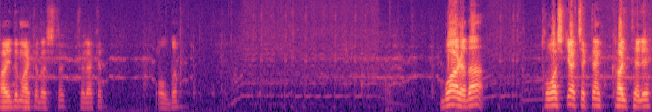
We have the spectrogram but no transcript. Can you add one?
Kaydım arkadaşlar. Felaket oldu. Bu arada Tovaş gerçekten kaliteli.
